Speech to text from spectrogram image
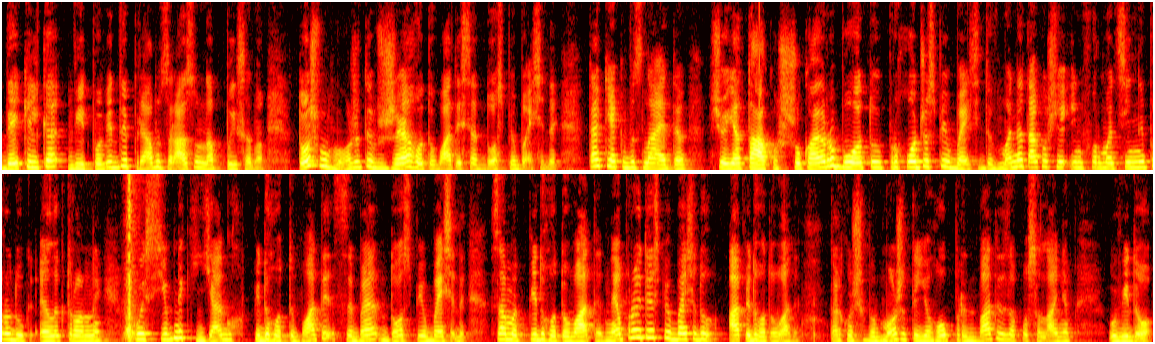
декілька відповідей, прямо зразу написано. Тож ви можете вже готуватися до співбесіди. Так як ви знаєте, що я також шукаю роботу, проходжу співбесіди. В мене також є інформаційний продукт, електронний посібник, як підготувати себе до співбесіди. Саме підготувати, не пройти співбесіду, а підготувати. Також ви можете його придбати за посиланням у відео.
